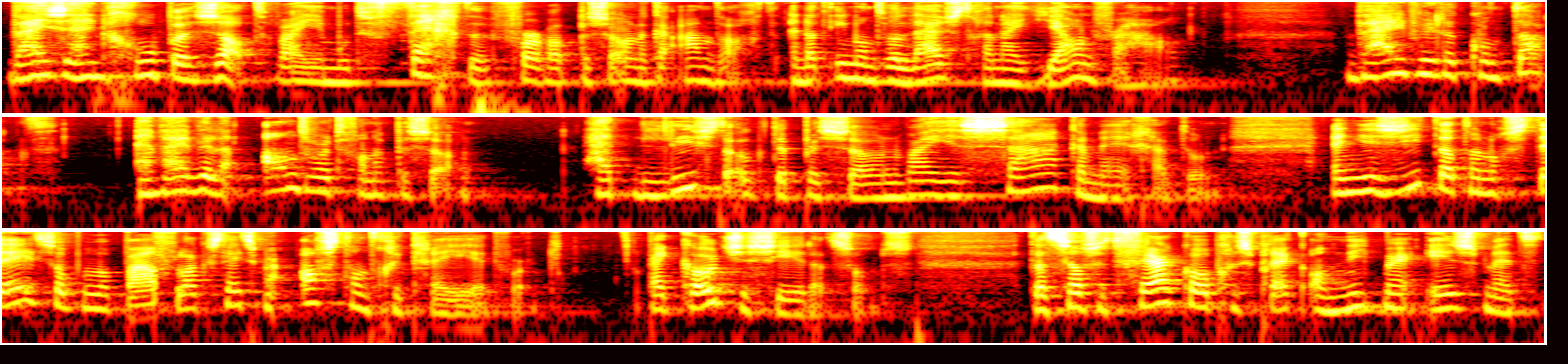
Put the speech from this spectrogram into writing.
Wij zijn groepen zat waar je moet vechten voor wat persoonlijke aandacht en dat iemand wil luisteren naar jouw verhaal. Wij willen contact en wij willen antwoord van een persoon. Het liefst ook de persoon waar je zaken mee gaat doen. En je ziet dat er nog steeds op een bepaald vlak steeds meer afstand gecreëerd wordt. Bij coaches zie je dat soms. Dat zelfs het verkoopgesprek al niet meer is met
